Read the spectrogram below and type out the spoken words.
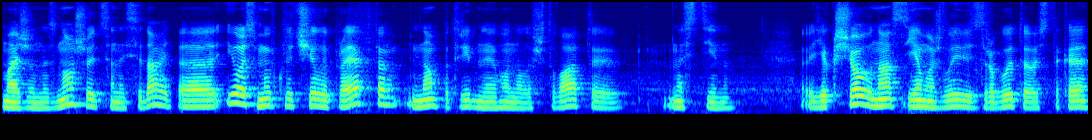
майже не зношуються, не сідають. Е, і ось ми включили проєктор, і нам потрібно його налаштувати на стіну. Якщо в нас є можливість зробити ось таке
